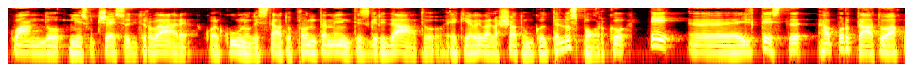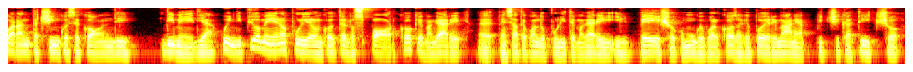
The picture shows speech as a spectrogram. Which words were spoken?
quando mi è successo di trovare qualcuno che è stato prontamente sgridato e che aveva lasciato un coltello sporco e eh, il test ha portato a 45 secondi di media, quindi più o meno pulire un coltello sporco che magari eh, pensate quando pulite magari il pesce o comunque qualcosa che poi rimane appiccicaticcio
